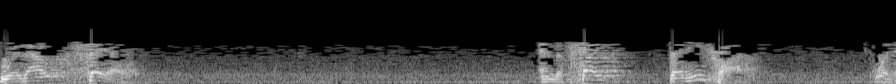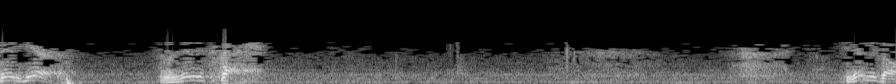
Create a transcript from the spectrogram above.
without fail. And the fight that he fought was in here. It was in his flesh. Years ago,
